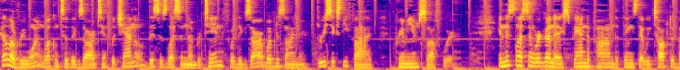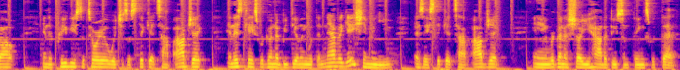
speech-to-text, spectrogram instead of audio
Hello everyone, welcome to the Xara template channel. This is lesson number 10 for the Xara Web Designer 365 Premium software. In this lesson, we're going to expand upon the things that we talked about in the previous tutorial, which is a stick at top object. In this case, we're going to be dealing with the navigation menu as a stick at top object, and we're going to show you how to do some things with that.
